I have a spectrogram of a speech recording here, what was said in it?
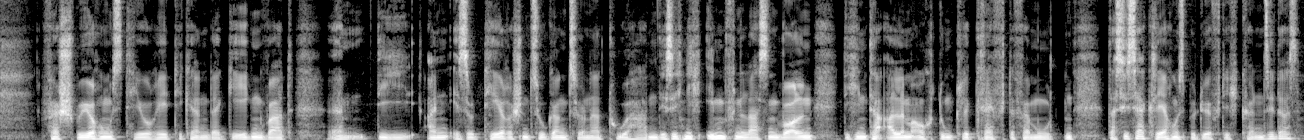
Verschwörungstheoretikern der Gegenwart, ähm, die einen esoterischen Zugang zur Natur haben, die sich nicht impfen lassen wollen, die hinter allem auch dunkle Kräfte vermuten. Das ist erklärungsbedürftig. Können Sie das?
